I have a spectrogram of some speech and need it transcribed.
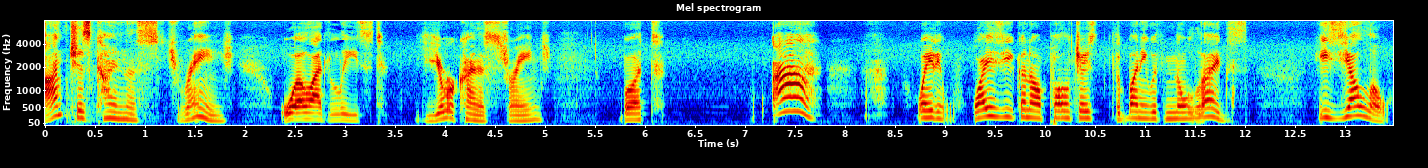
I'm just kind of strange. Well, at least you're kind of strange. But ah, wait. Why is he gonna apologize to the bunny with no legs? He's yellow.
